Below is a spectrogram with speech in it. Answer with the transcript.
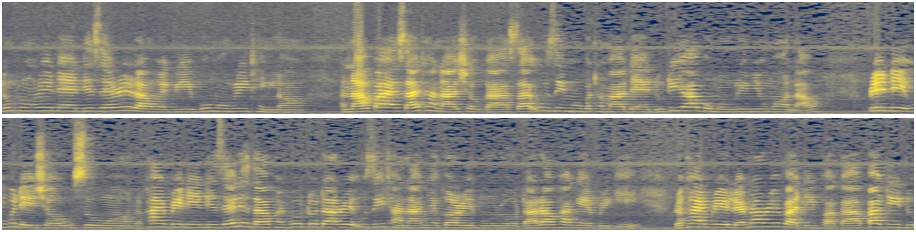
လုံထုံရီနဲ့နေစဲရီရာဝန်ကြီးဘုံမုံဂရီထင်လွန်အနောက်ပိုင်းစိုက်ဌာနချုပ်ကစိုက်ဦးစီးမှုပထမတန်းဒုတိယဘုံမုံဂရီမျိုးမောနောက်ပြည်နယ်ဥပဒေချုပ်ဦးစုဝွန်ရခိုင်ပြည်နယ်နေစဲဒေသခွင့်ဖို့တိုတာရီဦးစီးဌာနညကရီမှုတို့ဒါရောက်ခခဲ့ပြီကရခိုင်ပြည်လမ်နာရီပါတီဖကပါတီဒူ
